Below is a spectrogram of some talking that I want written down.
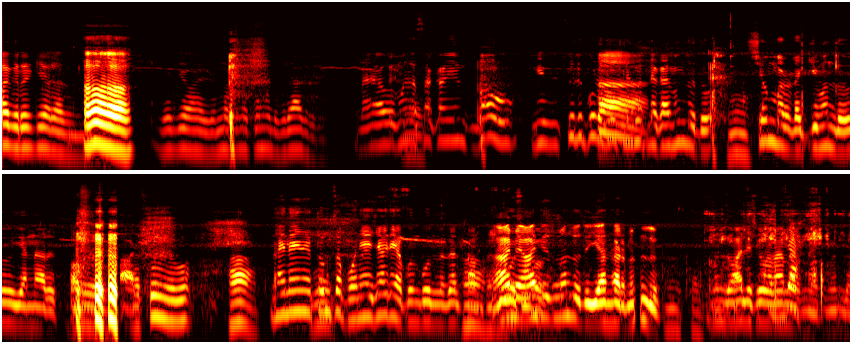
आग्रह केला हा. नाही अहो, मला सकाळी भाऊ मी चुली पुढे काय म्हणलो होतो शंभर टक्के म्हणलो हा. नाही नाही नाही तुमचा फोन यायच्या आधी आपण बोलणं झालं. आम्ही आधीच म्हणलो होतो येणार म्हणलो. म्हणलो आल्याशिवाय राहणार नाही म्हणलं.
